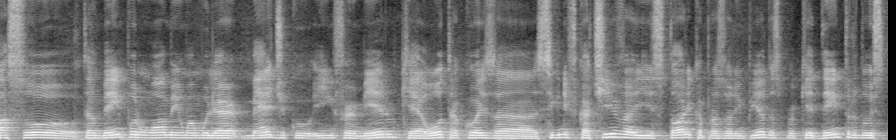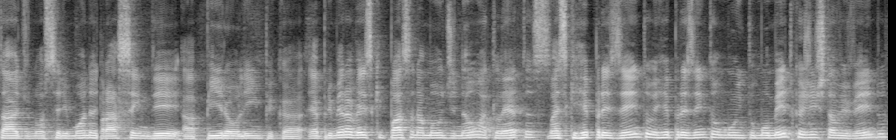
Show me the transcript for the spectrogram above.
Passou também por um homem e uma mulher médico e enfermeiro, que é outra coisa significativa e histórica para as Olimpíadas, porque dentro do estádio, numa cerimônia para acender a pira olímpica, é a primeira vez que passa na mão de não atletas, mas que representam e representam muito o momento que a gente está vivendo,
